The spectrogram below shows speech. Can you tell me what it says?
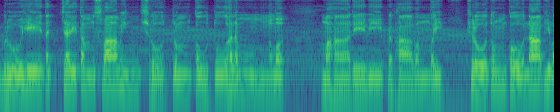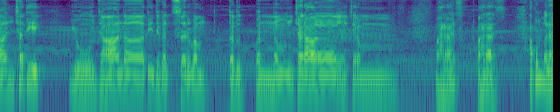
ब्रूहि तच्चरितं स्वामिन् श्रोतृं कौतूहलं मम। महादेवी प्रभावं वै श्रोतुं को नाभिवाञ्छति। यो जानाति जगत्सर्वं तदुत्पन्नं चराचरम्। महाराज महाराज आपण मला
